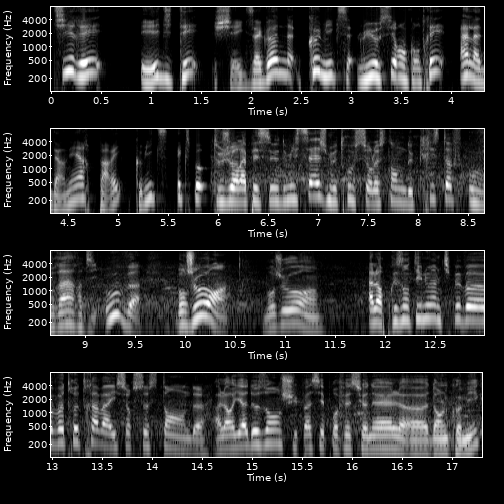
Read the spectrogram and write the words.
tirée et éditée chez Hexagon Comics, lui aussi rencontré à la dernière Paris Comics Expo. Toujours la PCE 2016, je me trouve sur le stand de Christophe Ouvrard, dit Ouve. Bonjour Bonjour. Alors présentez-nous un petit peu vo- votre travail sur ce stand. Alors il y a deux ans, je suis passé professionnel euh, dans le comics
